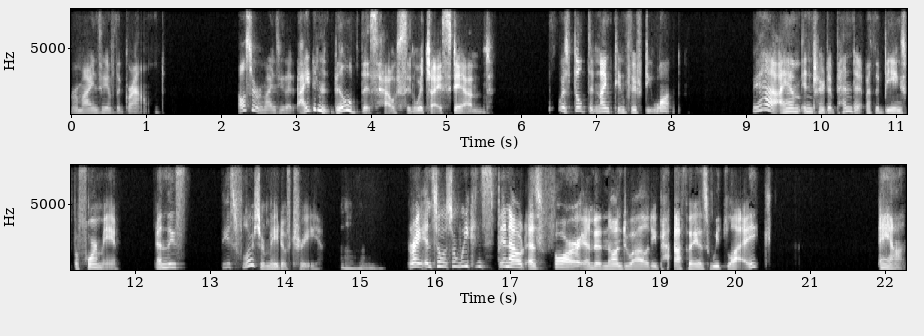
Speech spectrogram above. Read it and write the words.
reminds me of the ground. Also reminds me that I didn't build this house in which I stand. It was built in 1951. Yeah, I am interdependent with the beings before me. And these these floors are made of tree. Mm-hmm. Right. And so so we can spin out as far and a non-duality pathway as we'd like. And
